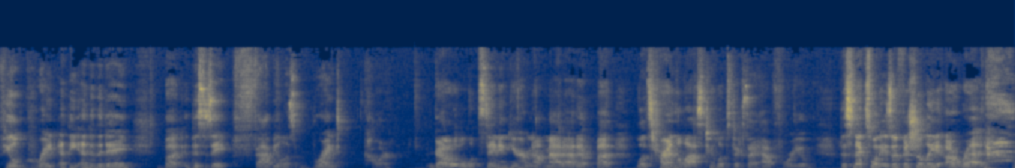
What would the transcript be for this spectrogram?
feel great at the end of the day, but this is a fabulous, bright color. Got a little lip staining here, I'm not mad at it, but let's try on the last two lipsticks I have for you. This next one is officially a red,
